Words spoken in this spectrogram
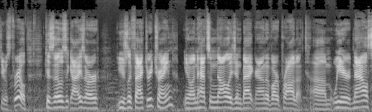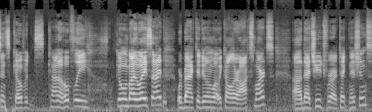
she was thrilled because those guys are usually factory trained, you know, and have some knowledge and background of our product. Um, we are now, since COVID's kind of hopefully going by the wayside, we're back to doing what we call our Oxmarts. Uh, that's huge for our technicians.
